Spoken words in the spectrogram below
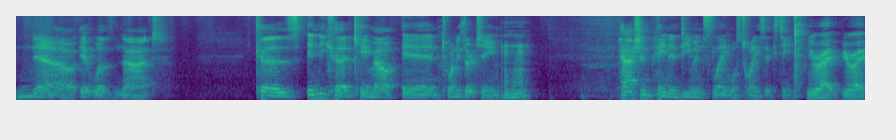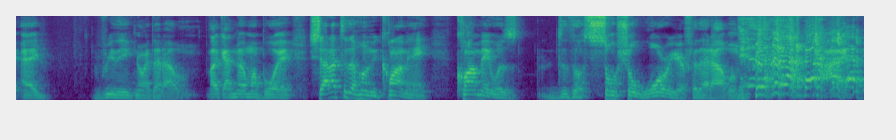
No, it was not. Because Indicud came out in 2013. Mm-hmm. Passion, Pain, and Demon Slaying was 2016. You're right. You're right. I really ignored that album. Like I know my boy. Shout out to the homie Kwame. Kwame was the, social warrior for that album. I,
